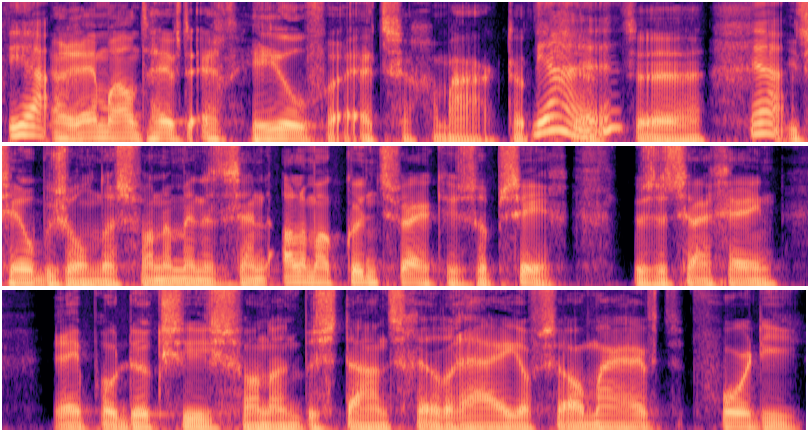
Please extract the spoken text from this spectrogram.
Ja. En Rembrandt heeft echt heel veel etsen gemaakt. Dat Ja? Echt eh, Ja. iets heel bijzonders van hem. En het zijn allemaal kunstwerkjes op zich. Dus het zijn geen reproducties van een bestaand schilderij of zo. Maar hij heeft voor die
